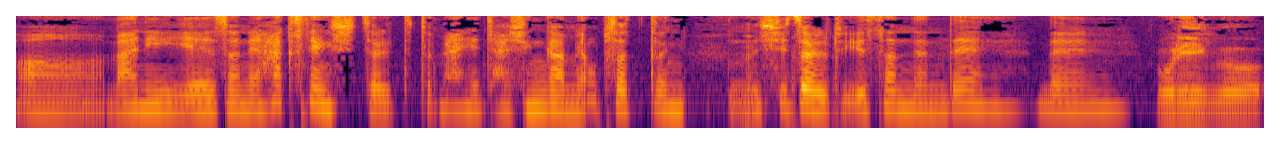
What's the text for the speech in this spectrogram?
어, 많이 예전에 학생 시절 때도 많이 자신감이 없었던 시절도 있었는데, 네. 우리 그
